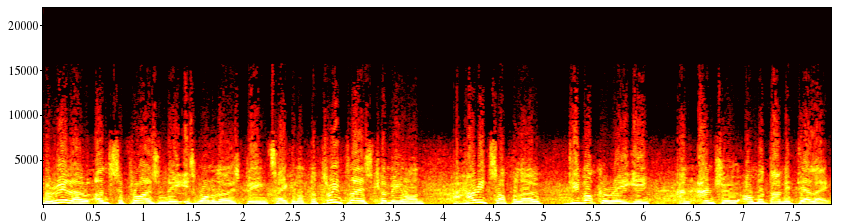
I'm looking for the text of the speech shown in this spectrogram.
Murillo, unsurprisingly, is one of those being taken off. The three players coming on are Harry Toffolo, Divock Origi and Andrew Omobamidele.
